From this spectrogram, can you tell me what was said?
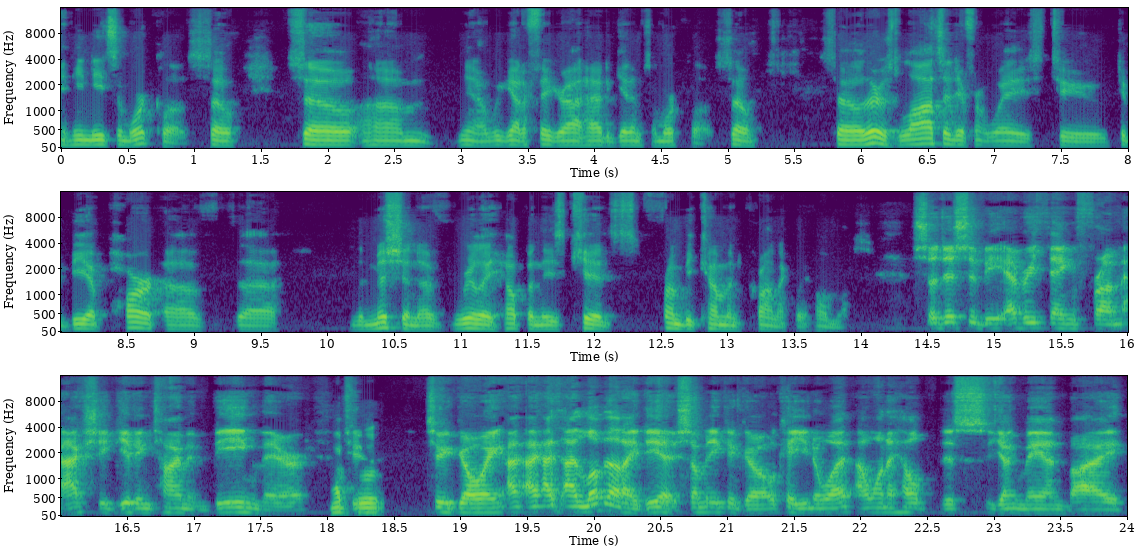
and, he needs some work clothes. So so um, you know we got to figure out how to get him some work clothes. So so there's lots of different ways to to be a part of the the mission of really helping these kids from becoming chronically homeless. So this would be everything from actually giving time and being there Absolutely. to, to going. I, I, I love that idea. Somebody could go, okay, you know what? I want to help this young man buy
